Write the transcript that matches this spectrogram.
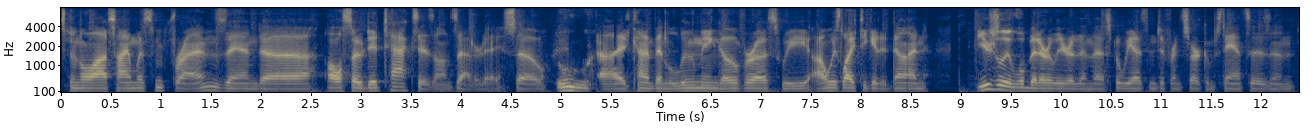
spending a lot of time with some friends, and uh, also did taxes on Saturday. So uh, it kind of been looming over us. We always like to get it done usually a little bit earlier than this, but we had some different circumstances and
